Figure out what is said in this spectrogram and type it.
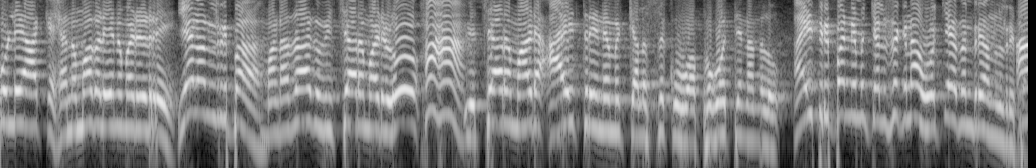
ಕೊಳ್ಳಿ ಆಕೆ ಹೆಣ್ಮಗಳು ಏನು ಮಾಡಿಳ್ರಿ ಏನಲ್ರಿಪ್ಪ ಮನದಾಗ ವಿಚಾರ ಮಾಡಿಳು ಹಾ ವಿಚಾರ ಮಾಡಿ ಆಯ್ತ್ರಿ ನಿಮ್ ಕೆಲಸಕ್ಕೆ ಒಪ್ಪಗೋತೀನಿ ಅಂದಳು ಆಯ್ತ್ರಿಪ್ಪ ನಿಮ್ ಕೆಲಸಕ್ಕೆ ನಾ ಓಕೆ ಅದನ್ರಿ ಅಂದ್ರಿ ಆ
